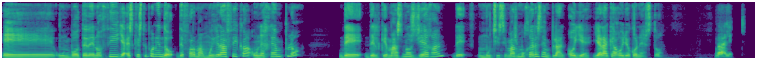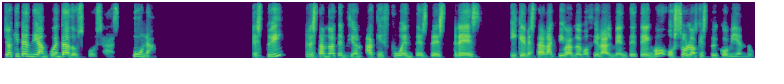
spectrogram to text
eh, un bote de nocilla. Es que estoy poniendo de forma muy gráfica un ejemplo de, del que más nos llegan de muchísimas mujeres en plan, oye, ¿y ahora qué hago yo con esto? Vale, yo aquí tendría en cuenta dos cosas. Una, estoy prestando atención a qué fuentes de estrés y que me están activando emocionalmente tengo o solo a qué estoy comiendo.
